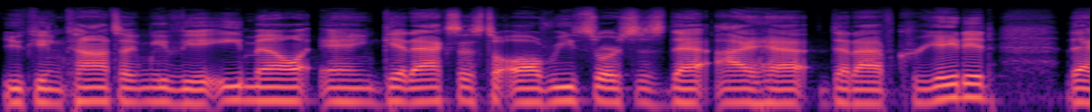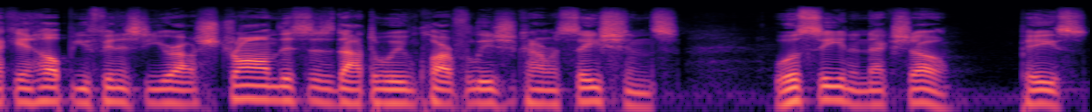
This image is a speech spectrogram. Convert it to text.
You can contact me via email and get access to all resources that I have that I've created that can help you finish the year out strong. This is Dr. William Clark for Leadership Conversations. We'll see you in the next show. Peace.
